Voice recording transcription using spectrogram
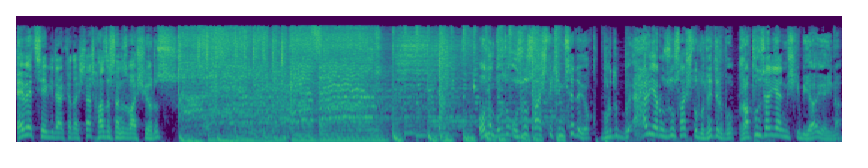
Evet sevgili arkadaşlar hazırsanız başlıyoruz. Oğlum burada uzun saçlı kimse de yok. Burada bu- her yer uzun saç dolu. Nedir bu? Rapunzel gelmiş gibi ya yayına.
